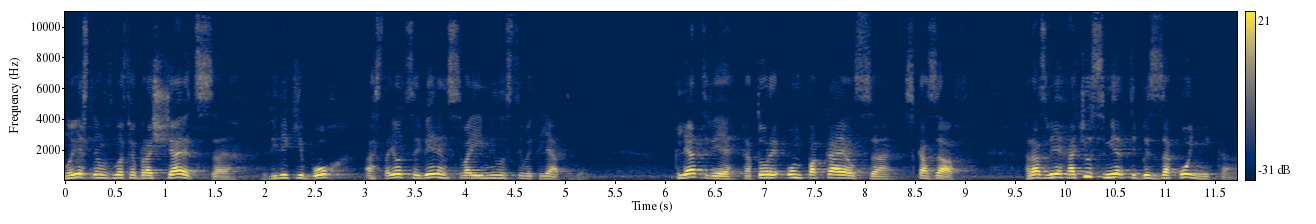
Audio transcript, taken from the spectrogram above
Но если он вновь обращается, великий Бог остается верен своей милостивой клятве. Клятве, которой он покаялся, сказав, «Разве я хочу смерти беззаконника,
